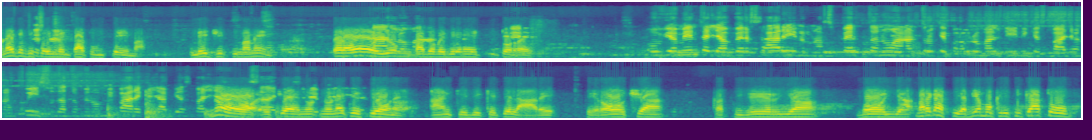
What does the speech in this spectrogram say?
Non è che ti Sì, sei sì. inventato un tema, legittimamente, però io Carlo, vado a vedere tutto il eh, resto. Ovviamente gli avversari non aspettano altro che Paolo Maldini che sbaglia un acquisto, dato che non mi pare che gli abbia sbagliato. No, sai, eh, cioè, non, non è questione anche di Chetelare, ferocia, cattiveria, voglia. Ma ragazzi, abbiamo criticato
